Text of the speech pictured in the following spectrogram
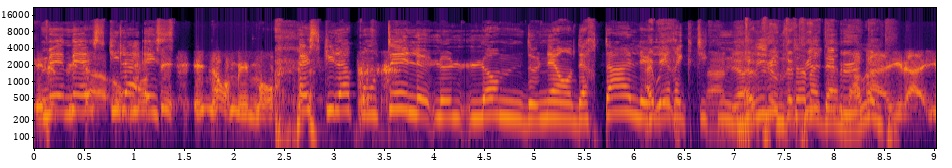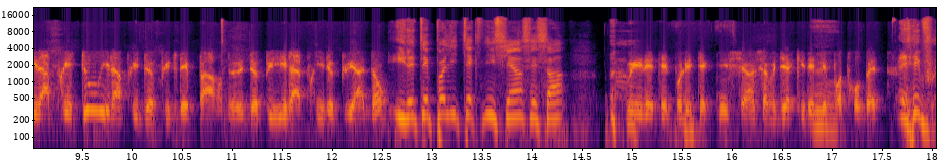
Mais- mais est-ce qu'il a- est-ce- énormément. Est-ce qu'il a compté le- le- l'homme de Néandertal et Ah oui. les recticules Depuis, comme ça, depuis le madame. début. Ah. Ah, il, a, il a pris tout, il a pris depuis le départ, de, depuis, il a pris depuis Adam. Il était polytechnicien, c'est ça? Oui, il était polytechnicien, ça veut dire qu'il n'était pas trop bête. et vous,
